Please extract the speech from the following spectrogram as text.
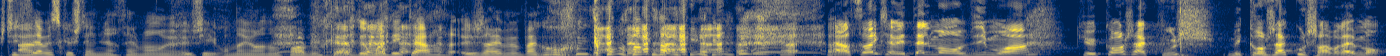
Je te dis Ah. ça parce que je t'admire tellement. euh, j'ai- on a eu un enfant à peu près à deux mois d'écart. J'arrive même pas à comprendre comment t'arrives. Alors c'est vrai que j'avais tellement envie moi que quand j'accouche, mais quand j'accouche hein, vraiment,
